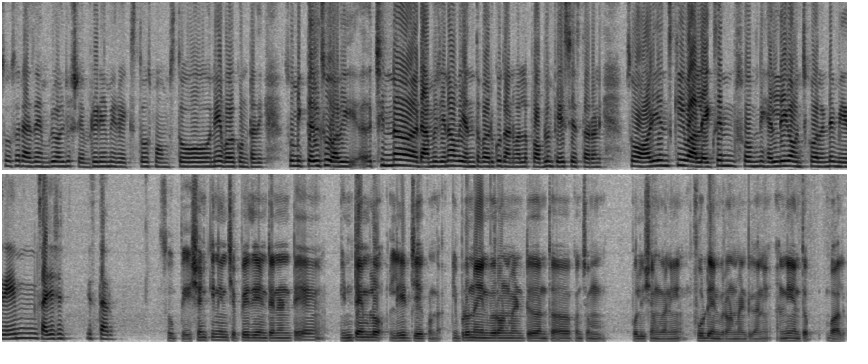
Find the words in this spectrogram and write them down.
so sir as embryologist everyday మీరు ఎగ్స్తో స్పమ్స్తోనే వర్క్ ఉంటుంది. సో మీకు తెలుసు అవి చిన్న డ్యామేజ్ అయినా అవి ఎంతవరకు దానివల్ల ప్రాబ్లం ఫేస్ చేస్తారని. సో ఆడియన్స్కి వాళ్ళ ఎగ్స్ అండ్ స్పమ్స్ని హెల్దీగా ఉంచుకోవాలంటే మీరేం సజెషన్ ఇస్తారు? సో పేషెంట్కి నేను చెప్పేది ఏంటంటే ఇన్ టైంలో లేట్ చేయకుండా ఇప్పుడున్న ఎన్విరాన్మెంట్ అంతా కొంచెం పొల్యూషన్ కానీ ఫుడ్ ఎన్విరాన్మెంట్ కానీ అన్నీ అంతా బాగాలేదు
